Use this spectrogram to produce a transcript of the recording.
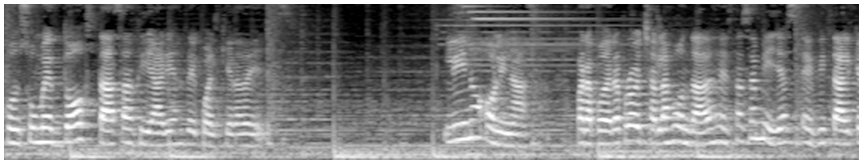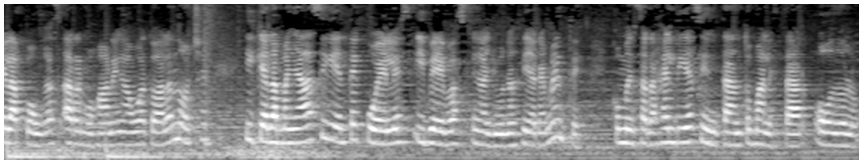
Consume dos tazas diarias de cualquiera de ellas. Lino o linaza. Para poder aprovechar las bondades de estas semillas es vital que la pongas a remojar en agua toda la noche y que a la mañana siguiente cueles y bebas en ayunas diariamente. Comenzarás el día sin tanto malestar o dolor.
